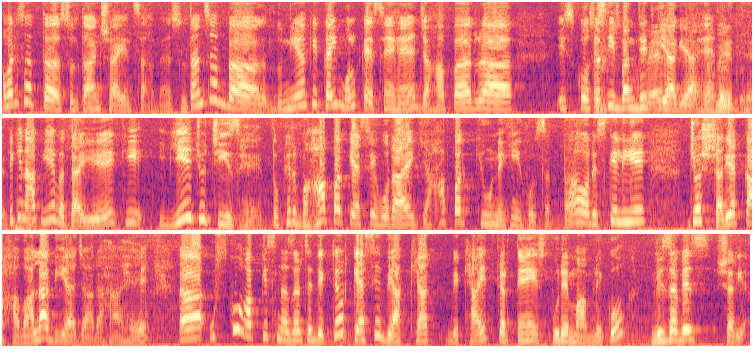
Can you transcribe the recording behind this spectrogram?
हमारे साथ सुल्तान शाहीन साहब हैं। सुल्तान साहब दुनिया के कई मुल्क ऐसे हैं जहाँ पर इसको प्रतिबंधित किया गया है। लेकिन आप ये बताइए कि ये जो चीज़ है तो फिर वहाँ पर कैसे हो रहा है यहाँ पर क्यों नहीं हो सकता? और इसके लिए जो शरीयत का हवाला दिया जा रहा है अ, उसको आप किस नज़र से देखते हैं और कैसे व्याख्या व्याख्यायित करते हैं इस पूरे मामले को विजविज शरीयत?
